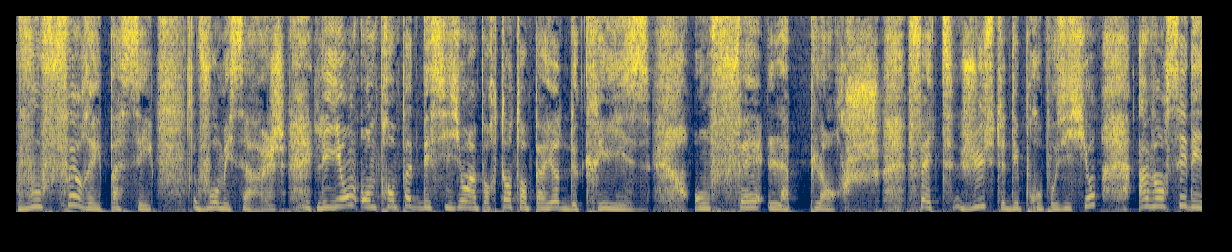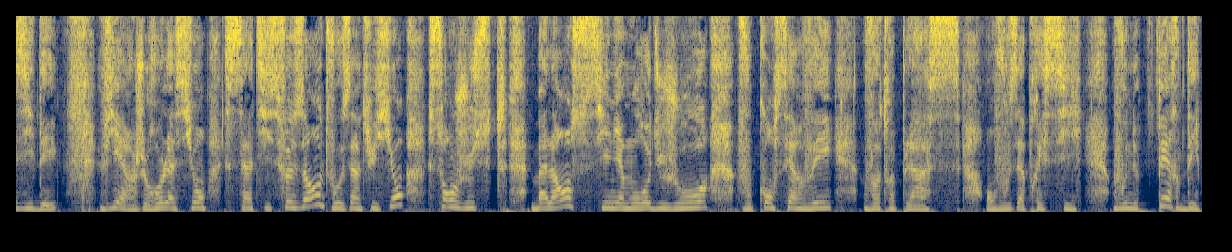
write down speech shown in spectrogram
vous ferez passer vos messages. Lion, on ne prend pas de décision importante en période de crise. On fait la planche. Faites juste des propositions, avancez des idées. Vierge, relation satisfaisante, vos intuitions sont justes. Balance, signe amoureux du jour, vous conservez votre place. On vous apprécie. Vous ne perdez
